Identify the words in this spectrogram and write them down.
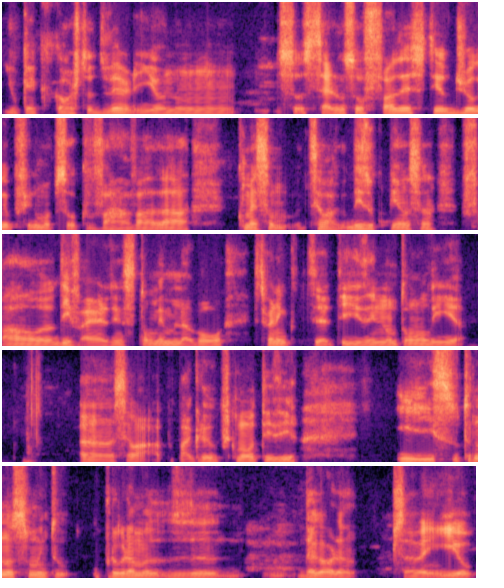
e o que é que gosta de ver. E eu não sou sério, não sou fã desse estilo de jogo. Eu prefiro uma pessoa que vá, vá, vá, começa, sei lá, diz o que pensa, fala, divertem-se, estão mesmo na boa. Se tiverem que dizer, dizem, não estão ali a, a sei lá, a papar grupos, como eu te dizia. E isso tornou-se muito o programa de, de agora percebem? E eu,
